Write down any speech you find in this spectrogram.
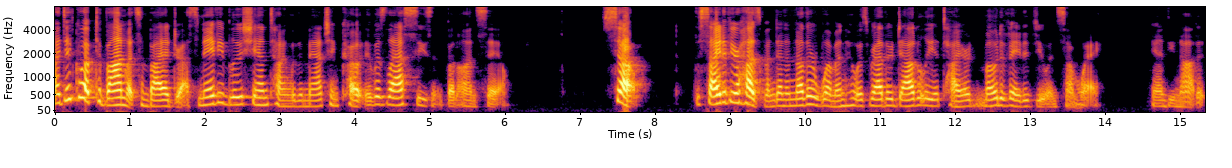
I did go up to Bonwit's and buy a dress, navy blue shantung with a matching coat. It was last season, but on sale. So, the sight of your husband and another woman who was rather dowdily attired motivated you in some way. Andy nodded.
